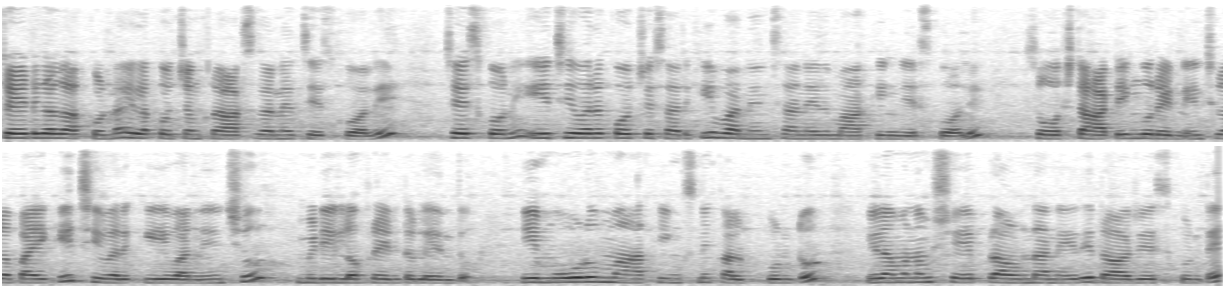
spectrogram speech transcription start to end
స్ట్రైట్గా కాకుండా ఇలా కొంచెం క్రాస్గా అనేది చేసుకోవాలి. చేసుకొని ఈ చివరకు వచ్చేసరికి వన్ ఇంచ్ అనేది మార్కింగ్ చేసుకోవాలి. సో స్టార్టింగ్ రెండు ఇంచుల పైకి చివరికి వన్ ఇంచు మిడిల్లో ఫ్రంట్ లెంత్ ఈ మూడు మార్కింగ్స్ని కలుపుకుంటూ ఇలా మనం షేప్ రౌండ్ అనేది డ్రా చేసుకుంటే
